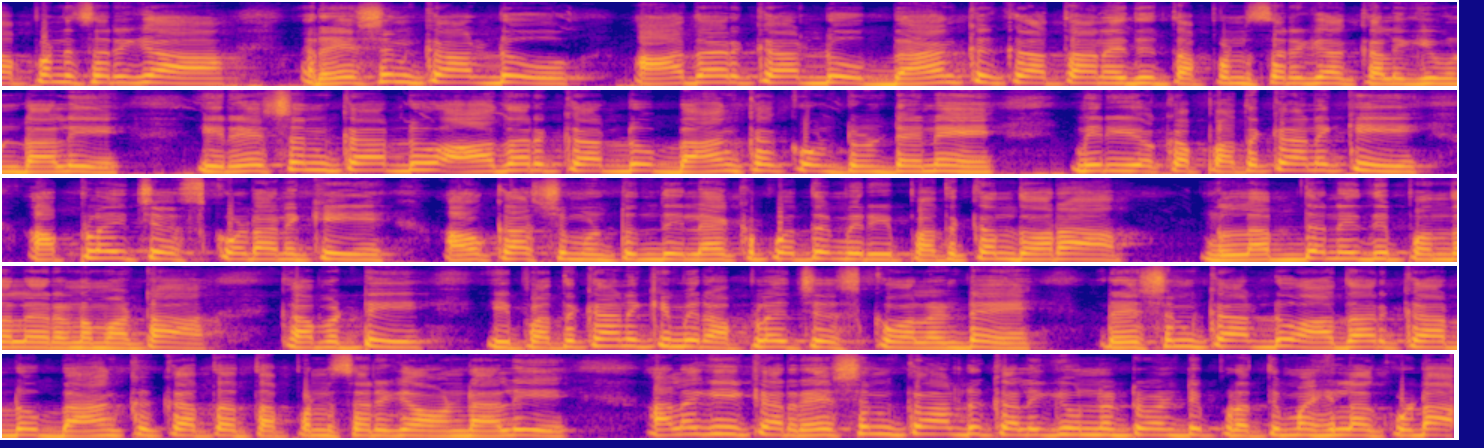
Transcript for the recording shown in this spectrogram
తప్పనిసరిగా ration card Aadhaar card bank ఖాతా అనేది తప్పనిసరిగా కలిగి ఉండాలి. ఈ ration card Aadhaar card bank account ఉంటేనే మీరు ఈ యొక్క పథకానికి అప్లై చేసుకోవడం చేసుకోవడానికి అవకాశం ఉంటుంది. లేకపోతే మీరు ఈ పథకం ద్వారా లబ్ధి అనేది పొందలేరన్నమాట. కాబట్టి ఈ పథకానికి మీరు అప్లై చేసుకోవాలంటే ration card Aadhaar card bank ఖాతా తప్పనిసరిగా ఉండాలి. అలాగే ఇక రేషన్ కార్డు కలిగి ఉన్నటువంటి ప్రతి మహిళ కూడా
